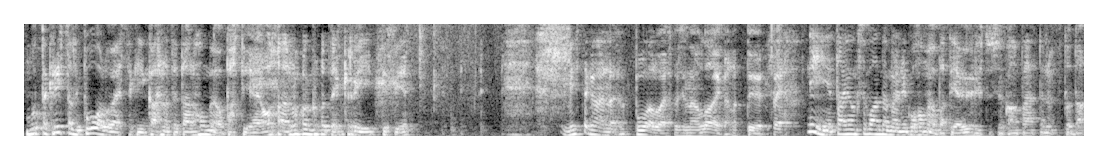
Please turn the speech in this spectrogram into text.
Mutta kristallipuolueessakin kannatetaan homeopatiaa ja ollaan rokotekriittisiä. Mistäköhän puolueesta sinä on loikannut tyyppejä? Niin, tai onko se vaan tämmöinen niinku homeopatia-yhdistys, joka on päättänyt tota,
